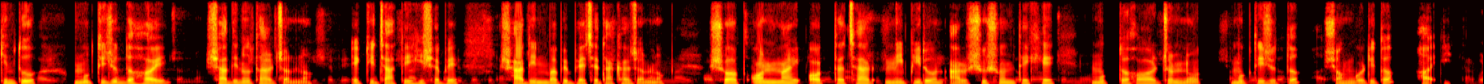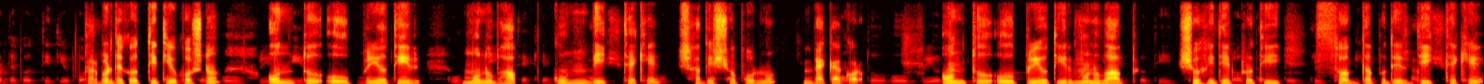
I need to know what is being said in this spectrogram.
কিন্তু মুক্তিযুদ্ধ হয় স্বাধীনতার জন্য। একটি জাতি হিসেবে স্বাধীনভাবে বেঁচে থাকার জন্য। সব অন্যায় অত্যাচার নিপীড়ন আর শোষণ থেকে মুক্ত হওয়ার জন্য মুক্তিযুদ্ধ সংগঠিত হয়। তারপর দেখো তৃতীয় প্রশ্ন। অন্ত ও প্রিয়তির মনোভাব কোন দিক থেকে সাদৃশ্যপূর্ণ? ব্যাখ্যা করো। অন্ত ও প্রিয়তির মনোভাব শহীদের প্রতি শ্রদ্ধাপদের দিক থেকে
